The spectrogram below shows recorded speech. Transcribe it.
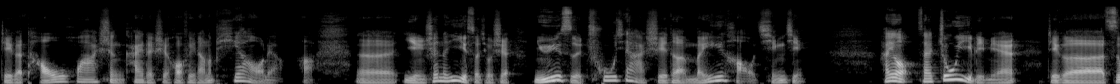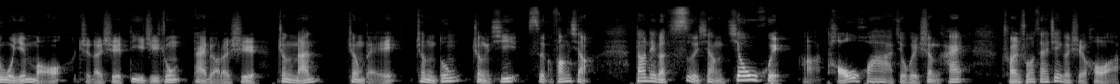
这个桃花盛开的时候，非常的漂亮。啊，呃，引申的意思就是女子出嫁时的美好情景。还有在《周易》里面，这个子午寅卯指的是地支中代表的是正南、正北、正东、正西四个方向。当这个四象交汇啊，桃花就会盛开。传说在这个时候啊，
